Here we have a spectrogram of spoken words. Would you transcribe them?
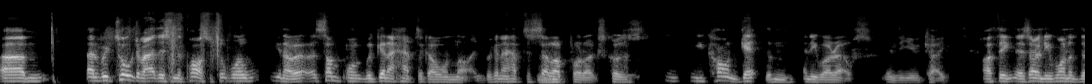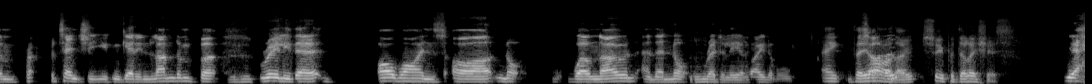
Um, and we've talked about this in the past. We thought, well, you know, at some point we're going to have to go online. We're going to have to sell mm-hmm. our products because you can't get them anywhere else in the UK. I think there's only one of them potentially you can get in London, but mm-hmm. really, our wines are not well known and they're not mm-hmm. readily available. Hey, they so, are though, super delicious. Yeah,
